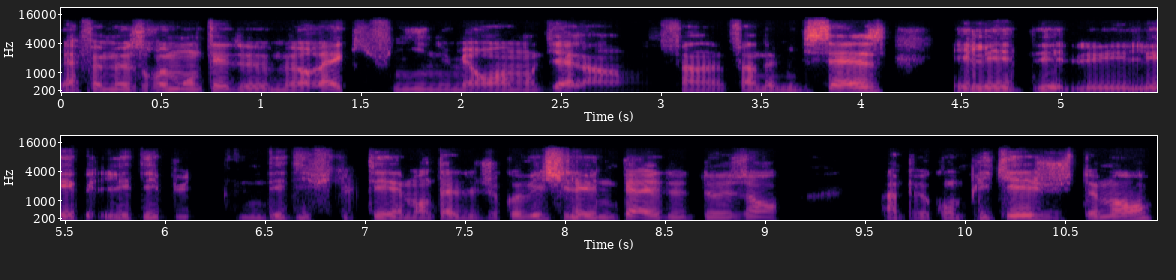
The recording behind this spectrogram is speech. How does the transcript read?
la fameuse remontée de Murray qui finit numéro un mondial hein, fin, fin 2016, et les, les, les, débuts des difficultés mentales de Djokovic. Il a eu une période de deux ans un peu compliquée, justement,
